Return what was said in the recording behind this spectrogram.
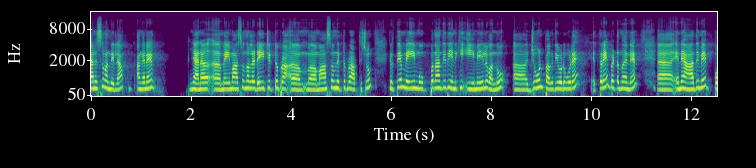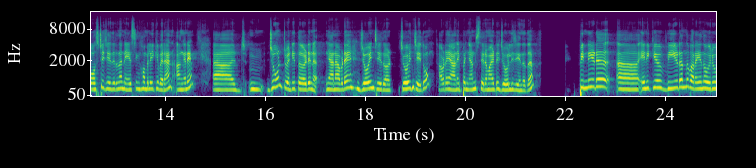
മനസ്സ് വന്നില്ല. അങ്ങനെ ഞാൻ മെയ് മാസം എന്നുള്ള ഡേറ്റ് ഇട്ട് മാസം ഇട്ട് പ്രാർത്ഥിച്ചു. കൃത്യം മെയ് മുപ്പതാം തീയതി എനിക്ക് ഇമെയിൽ വന്നു. ജൂൺ പകുതിയോടുകൂടെ എത്രയും പെട്ടെന്ന് തന്നെ എന്നെ ആദ്യമേ പോസ്റ്റ് ചെയ്തിരുന്ന നേഴ്സിംഗ് ഹോമിലേക്ക് വരാൻ. അങ്ങനെ ജൂൺ ട്വന്റി തേർഡിന് ഞാൻ അവിടെ ജോയിൻ ചെയ്തു ജോയിൻ ചെയ്തു. അവിടെയാണ് ഇപ്പം ഞാൻ സ്ഥിരമായിട്ട് ജോലി ചെയ്യുന്നത്. പിന്നീട് എനിക്ക് വീടെന്ന് പറയുന്ന ഒരു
